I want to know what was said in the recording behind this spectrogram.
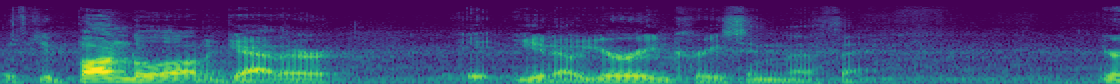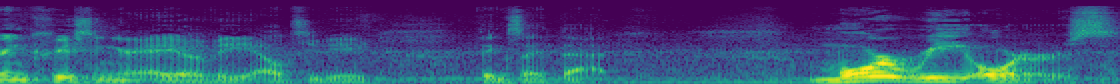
if you bundle all together, it, you know, you're increasing the thing. You're increasing your AOV, LTV, things like that. More reorders,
